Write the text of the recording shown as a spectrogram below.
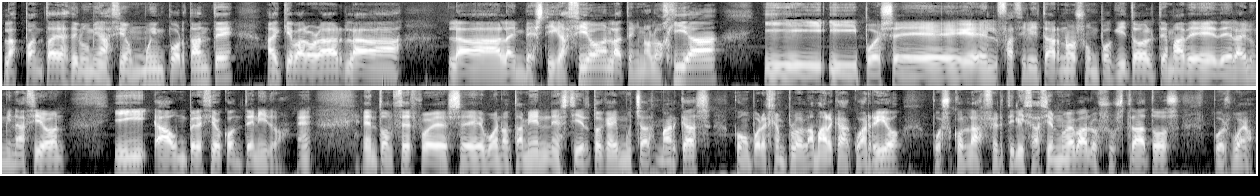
las pantallas de iluminación muy importante. Hay que valorar la, la, investigación, la tecnología y, pues eh, el facilitarnos un poquito el tema de, la iluminación y a un precio contenido. ¿eh? Entonces, pues eh, bueno, también es cierto que hay muchas marcas, como por ejemplo la marca Aquarrío, pues con la fertilización nueva, los sustratos, pues bueno,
